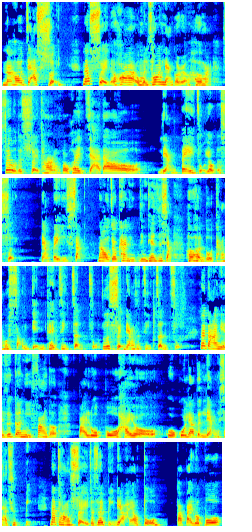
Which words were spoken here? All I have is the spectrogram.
然后加水。那水的话，我们通常两个人喝嘛，所以我的水通常都会加到两杯左右的水，两杯以上。然后就看你今天是想喝很多汤或少一点，你可以自己斟酌，就是水量是自己斟酌。那当然也是跟你放的白萝卜还有火锅料的量下去比。那通常水就是会比料还要多。把白萝卜、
